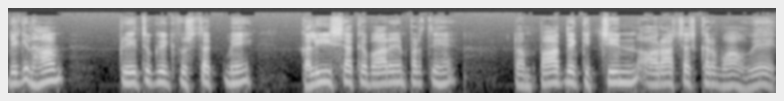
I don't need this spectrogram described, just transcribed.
लेकिन हम प्रेतों की पुस्तक में कलीसिया के बारे में पढ़ते हैं। तो हम पाते कि चिन्ह और आश्चर्य कर्म वहाँ हुए।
